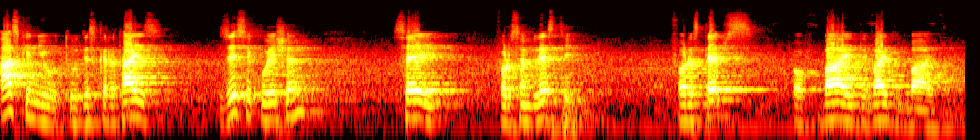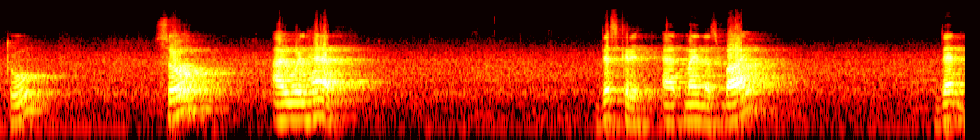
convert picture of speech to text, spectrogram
asking you to discretize this equation, say for simplicity, for steps of pi divided by 2, so I will have discrete at minus pi, then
